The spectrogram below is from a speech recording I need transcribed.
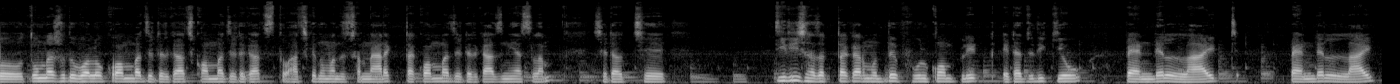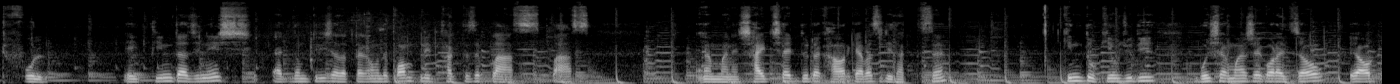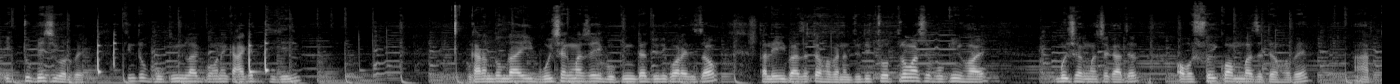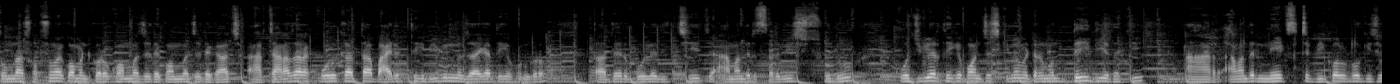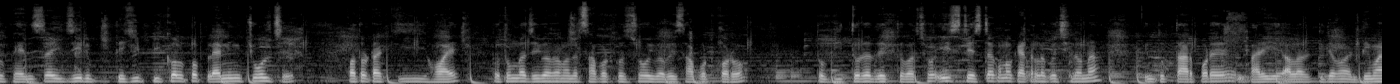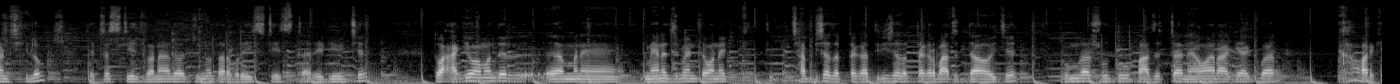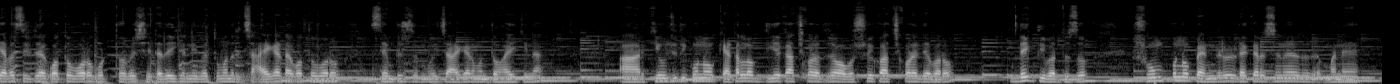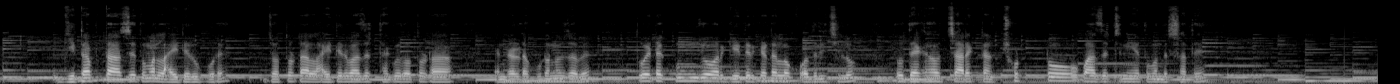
তো তোমরা শুধু বলো কম বাজেটের কাজ, কম বাজেটের কাজ। তো আজকে তোমাদের সামনে আরেকটা কম বাজেটের কাজ নিয়ে আসলাম। সেটা হচ্ছে তিরিশ হাজার টাকার মধ্যে ফুল কমপ্লিট। এটা যদি কেউ প্যান্ডেল লাইট প্যান্ডেল লাইট ফুল, এই তিনটা জিনিস একদম তিরিশ হাজার টাকার মধ্যে কমপ্লিট থাকতেছে, প্লাস প্লাস মানে সাইড সাইড দুটো খাওয়ার ক্যাপাসিটি থাকতেছে। কিন্তু কেউ যদি বৈশাখ মাসে করাইতে চাও একটু বেশি করবে। কিন্তু বুকিং লাগবে অনেক আগের থেকেই। কারণ তোমরা এই বৈশাখ মাসে এই বুকিংটা যদি করাইতে চাও, তাহলে এই বাজেটে হবে না। যদি চৈত্র মাসে বুকিং হয়, বৈশাখ মাসে কাজের, অবশ্যই কম বাজেটে হবে। আর তোমরা সবসময় কমেন্ট করো, কম বাজেটে কম বাজেটে কাজ। আর যারা যারা কলকাতা বাইরের থেকে বিভিন্ন জায়গা থেকে ফোন করো, তাদের বলে দিচ্ছি যে আমাদের সার্ভিস শুধু কোচবিহার থেকে পঞ্চাশ কিলোমিটার মধ্যেই দিয়ে থাকি। আর আমাদের নেক্সট বিকল্প কিছু ফ্র্যাঞ্চাইজির দেখি বিকল্প প্ল্যানিং চলছে। কতটা কি হয়, তো তোমরা যেভাবে আমাদের সাপোর্ট করছ, ওইভাবেই সাপোর্ট করো। তো ভিতরে দেখতে পাচ্ছ এই স্টেজটা কোনো ক্যাটালগে ছিল না, কিন্তু তারপরে বাড়ি আলাদা ডিমান্ড ছিল, একটা স্টেজ বানিয়ে দেওয়ার জন্য, তারপরে এই স্টেজটা রেডি হয়েছে। তো আগেও আমাদের মানে ম্যানেজমেন্টে অনেক ছাব্বিশ হাজার টাকা, তিরিশ হাজার টাকার বাজেট দেওয়া হয়েছে। তোমরা শুধু বাজেটটা নেওয়ার আগে একবার খাওয়ার ক্যাপাসিটিটা কত বড় করতে হবে সেটা দেখে নিবে। তোমাদের জায়গাটা কত বড় সেম টু সেম ওই জায়গার মধ্যে হয় কি না আর কেউ যদি কোনো ক্যাটালগ দিয়ে কাজ করাতে চাও, অবশ্যই কাজ করে দিতে পারো। দেখতেই পারতেছো, সম্পূর্ণ প্যান্ডেল ডেকোরেশনের মানে গেট আপটা আছে তোমার লাইটের উপরে। যতটা লাইটের বাজেট থাকবে, ততটা প্যান্ডেলটা ফুটানো যাবে। তো এটা কুঞ্জ আর গেটের ক্যাটালগ ওদেরই ছিল। তো দেখা হচ্ছে আরেকটা ছোট্ট বাজেট নিয়ে তোমাদের সাথে।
